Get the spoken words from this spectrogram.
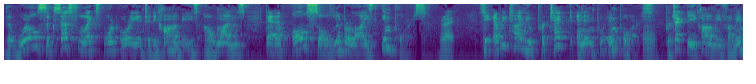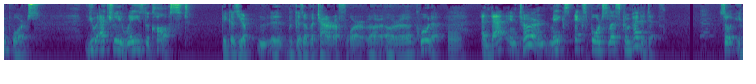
the, world's successful export oriented economies are ones that have also liberalized imports. Right. See, every time you protect an imp- imports, mm. protect the economy from imports, you actually raise the cost because you're uh, because of a tariff or, or, or a quota, mm. And that in turn makes exports less competitive. So if,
